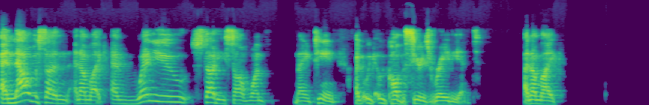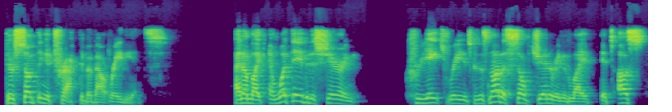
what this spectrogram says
And now all of a sudden, and I'm like, and when you study Psalm 119, I, we, we call the series Radiant. And I'm like, there's something attractive about radiance. And I'm like, and what David is sharing creates radiance because it's not a self generated light, it's us.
